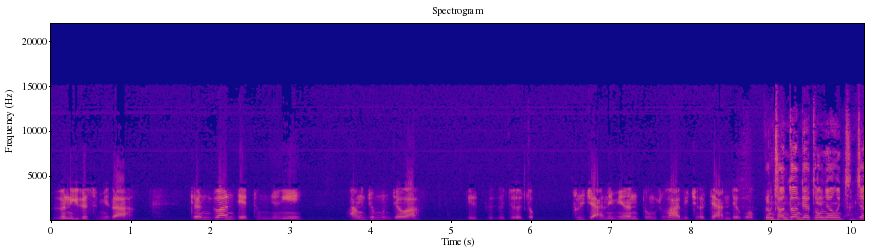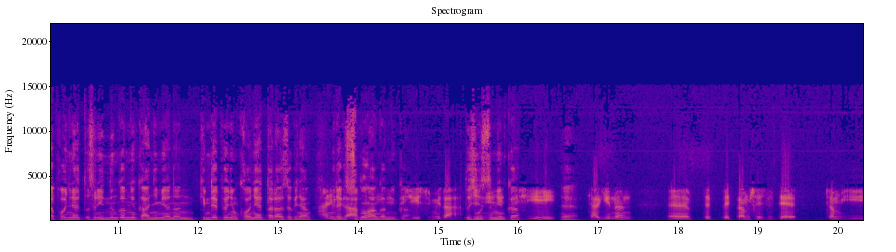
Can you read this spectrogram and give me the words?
그건 이렇습니다. 전두환 대통령이 광주 문제와 이, 그, 그, 풀지 않으면 동수화합이 절대 안 되고 그럼 전두환 대통령은 진짜 본인의 뜻은 있는 겁니까? 아니면은 김 대표님 권유에 따라서 그냥 아닙니다. 수긍한 겁니까? 뜻이 있습니다. 뜻이 있습니까? 뜻이 예. 자기는 에, 백- 백담서 했을 때 참 이,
